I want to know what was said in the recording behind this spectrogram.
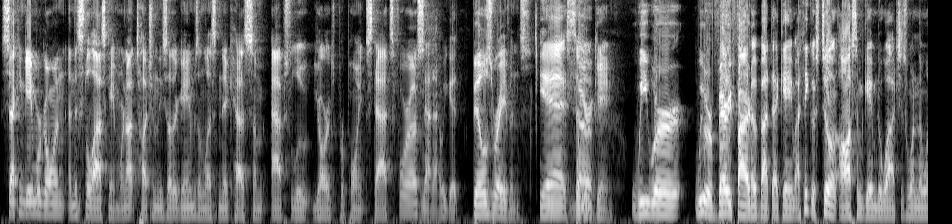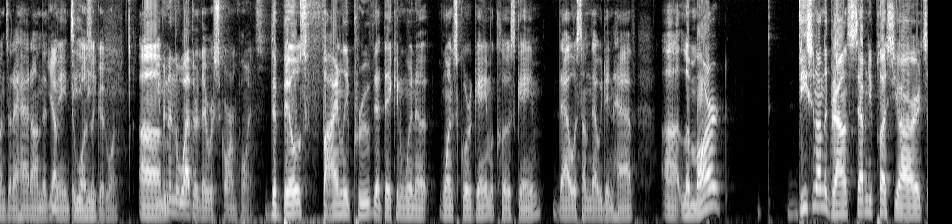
Second game we're going, and this is the last game. We're not touching these other games unless Nick has some absolute yards per point stats for us. Nah, nah, we good. Bills Ravens. Yeah, so Weird game. we were we were very fired up about that game. I think it was still an awesome game to watch. It's one of the ones that I had on the Yep, main it was a good one. Um, Even in the weather, they were scoring points. the Bills finally proved that they can win a one score game, a close game. That was something that we didn't have. Uh, Lamar, decent on the ground, 70 plus yards,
